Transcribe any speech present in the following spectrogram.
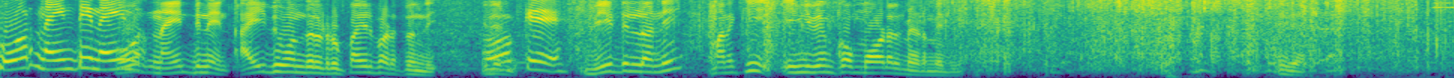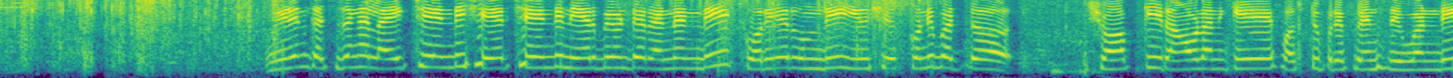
four ninety nine four ninety nine ఐదు వందల రూపాయలు పడుతుంది. ఓకే. వీటిల్లోని మనకి ఇది ఇంకో మోడల్ మేడం ఇది. ఇదే. వీడియోని ఖచ్చితంగా లైక్ చేయండి షేర్ చేయండి నియర్ బై ఉంటే రండి కొరియర్ ఉంది యూజ్ చేసుకోండి బట్ షాప్కి రావడానికే ఫస్ట్ ప్రిఫరెన్స్ ఇవ్వండి.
